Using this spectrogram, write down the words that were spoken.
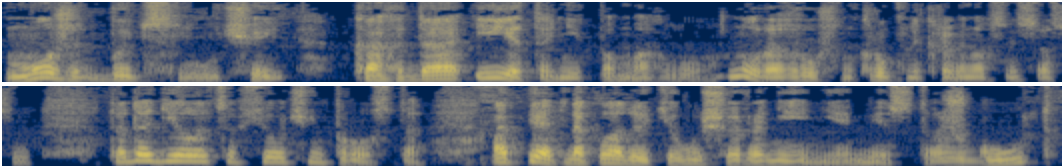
может быть случай, когда и это не помогло, ну, разрушен крупный кровеносный сосуд, тогда делается все очень просто. Опять накладываете выше ранения место жгут,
